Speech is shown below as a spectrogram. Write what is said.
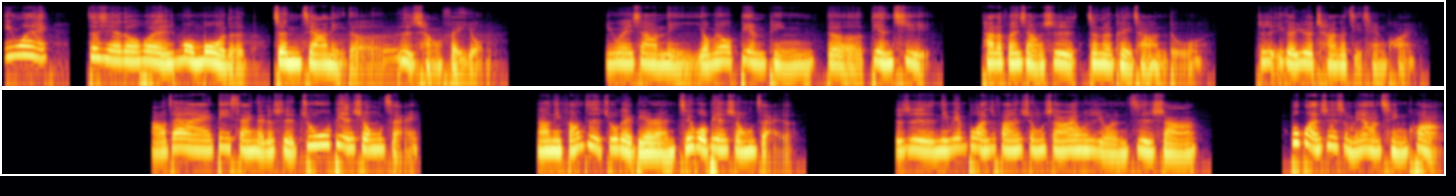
因为这些都会默默的。增加你的日常费用，因为像你有没有变频的电器，他的分享是真的可以差很多，就是一个月差个几千块。好，再来第三个就是租变凶宅，然后你房子租给别人，结果变凶宅了，就是里面不管是发生凶杀案，或是有人自杀，不管是什么样的情况，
